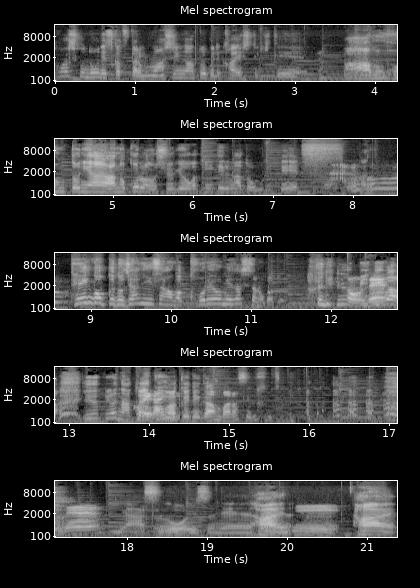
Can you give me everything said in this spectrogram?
高橋君どうですか?」っつったらもうマシンガントークで返してきて、うん、ああもう本当にあの頃の修行が効いてるなと思って天国のジャニーさんはこれを目指したのかと。ユーピーは、ユーピーは中居君枠で頑張らせるみたいな。そうね。いやすごいですね。はい。はい。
